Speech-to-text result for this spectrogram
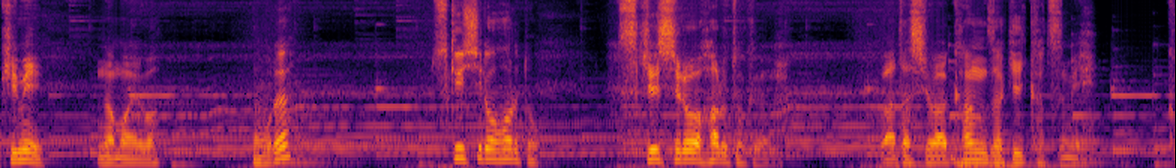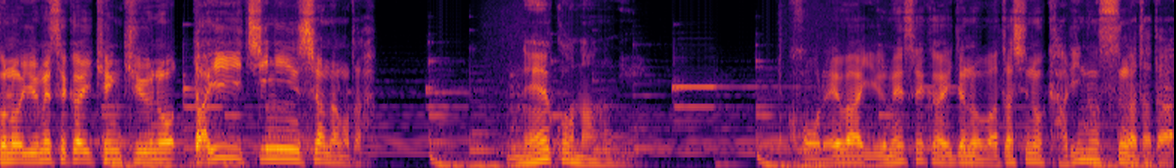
君名前は？俺？月城春人。月城春人君。私は神崎克美。この夢世界研究の第一人者なのだ。猫なのに。これは夢世界での私の仮の姿だ。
